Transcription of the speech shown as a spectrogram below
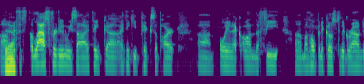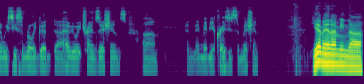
um, yeah. if it's the last Werdum we saw, I think uh, I think he picks apart um, Oleinik on the feet. Um, I'm hoping it goes to the ground and we see some really good uh, heavyweight transitions um, and, and, maybe a crazy submission. Yeah, man. I mean, uh,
